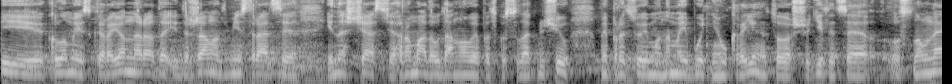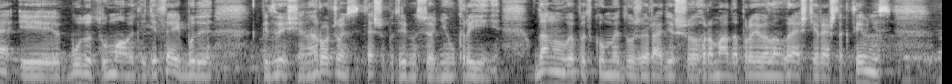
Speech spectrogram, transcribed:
І Коломийська районна рада, і державна адміністрація, і на щастя, громада в даному випадку села Ключів. Ми працюємо на майбутнє України, тому що діти це основне і будуть умови для дітей, буде підвищення народжуваності, те, що потрібно сьогодні в Україні. В даному випадку ми дуже раді, що громада проявила врешті-решт активність, е,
